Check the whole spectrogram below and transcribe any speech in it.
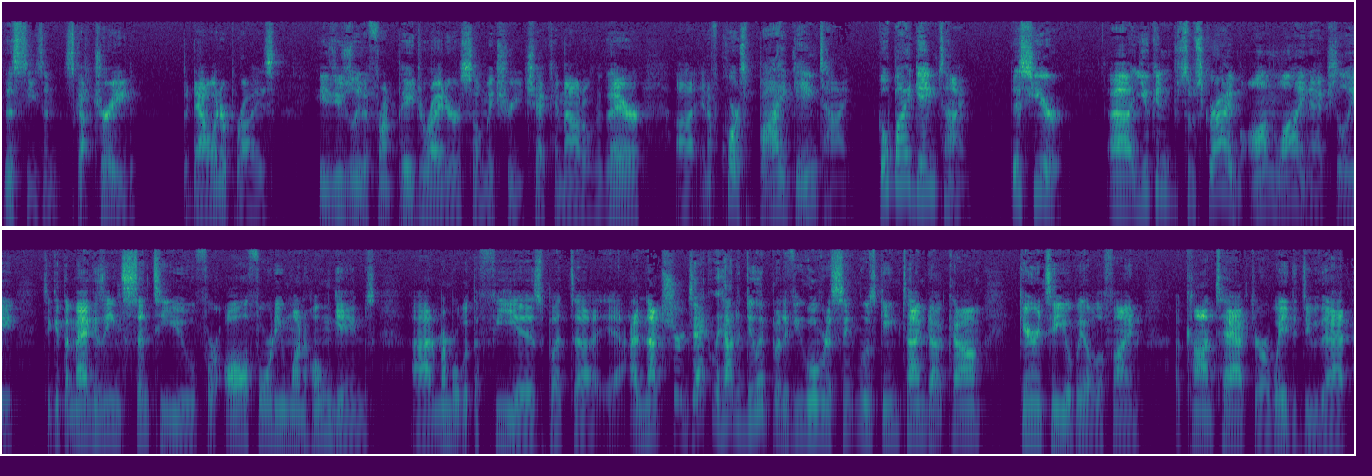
this season, Scottrade, but now Enterprise. He's usually the front page writer, so make sure you check him out over there. Uh, and of course, buy Game Time. Go buy Game Time this year. Uh, you can subscribe online actually to get the magazine sent to you for all 41 home games. Uh, I don't remember what the fee is, but uh, I'm not sure exactly how to do it. But if you go over to stlouisgametime.com, guarantee you'll be able to find a contact or a way to do that.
